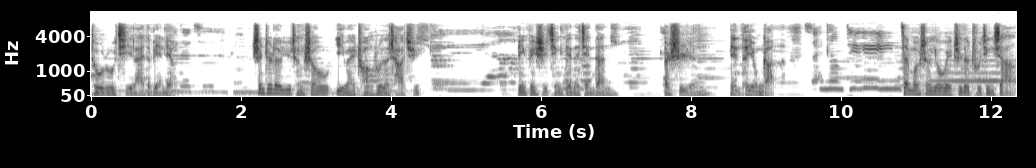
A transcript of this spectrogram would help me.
突如其来的变量，甚至乐于承受意外闯入的插曲。并非事情变得简单，而是人变得勇敢了。在陌生又未知的处境下，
